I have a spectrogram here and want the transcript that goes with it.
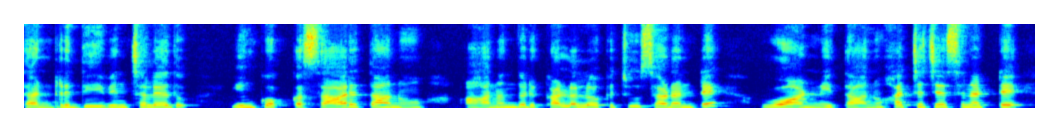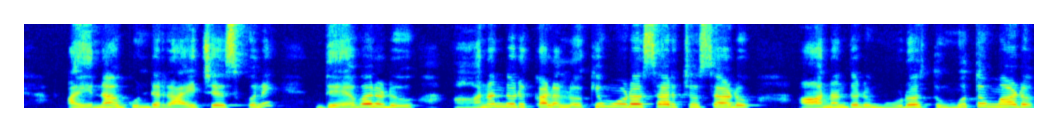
తండ్రి దీవించలేదు. ఇంకొక్కసారి తాను ఆనందుడి కళ్ళలోకి చూశాడంటే వాణ్ణి తాను హత్య చేసినట్టే. అయినా గుండె రాయి చేసుకుని దేవలుడు ఆనందుడి కళ్ళలోకి మూడోసారి చూశాడు. ఆనందుడు మూడో తుమ్ము తుమ్మాడు.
